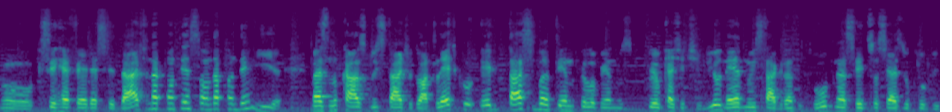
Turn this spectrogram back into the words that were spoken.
no que se refere à cidade na contenção da pandemia. Mas no caso do estádio do Atlético, ele está se mantendo, pelo menos pelo que a gente viu, né, no Instagram do clube, nas redes sociais do clube,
